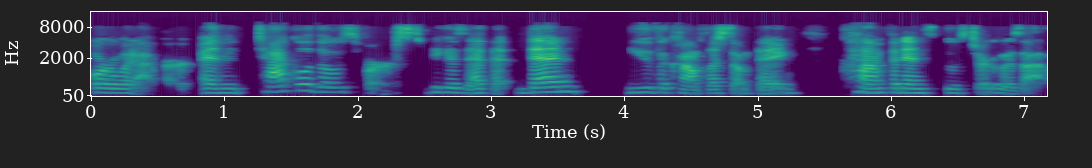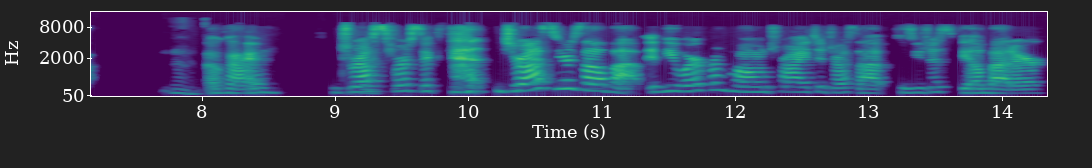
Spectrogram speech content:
or whatever and tackle those first because at the, then you've accomplished something confidence booster goes up mm. okay dress for success, dress yourself up. If you work from home, try to dress up because you just feel better.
